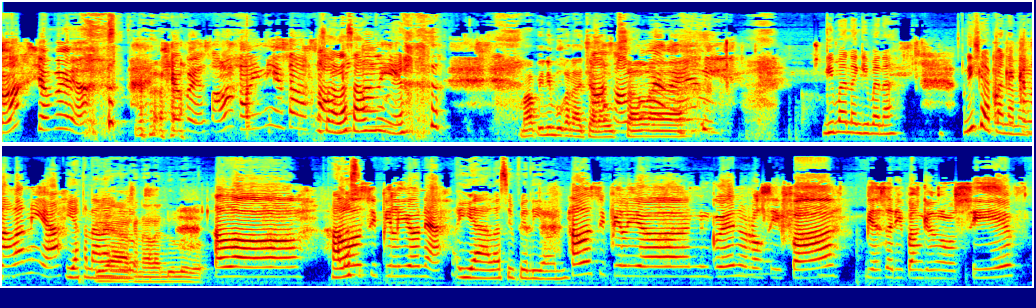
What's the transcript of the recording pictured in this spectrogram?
Hah? Siapa ya? Siapa ya? Salah kali ini salah sambung Salah sambung ya. Maaf ini bukan acara Salah ya. Gimana gimana? Ini siapa Oke, namanya? kenalan nih ya. Iya, kenalan Iya, dulu. kenalan dulu. Halo. Halo, Halo, si Pilion ya. Iya, lo si Pilion. Halo si Pilion, gue Nurul Sifa, biasa dipanggil Nusif.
